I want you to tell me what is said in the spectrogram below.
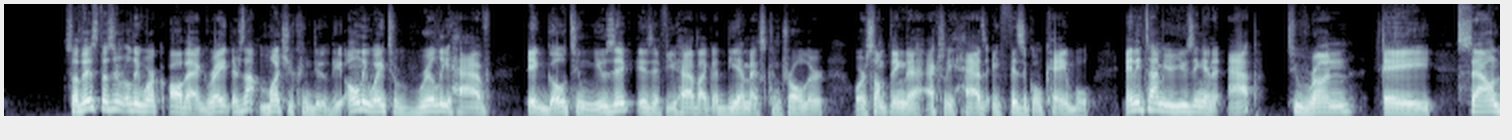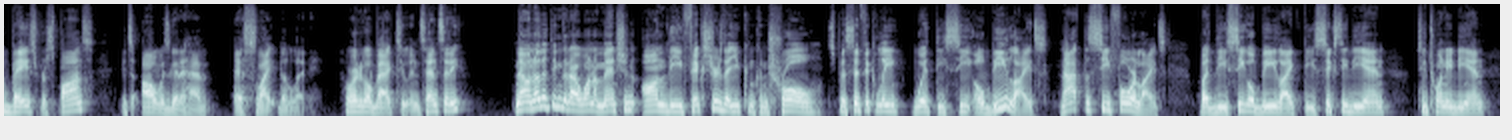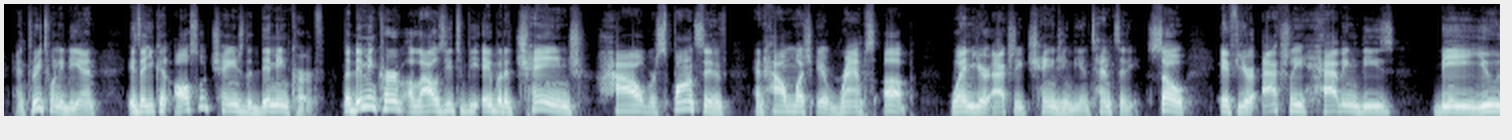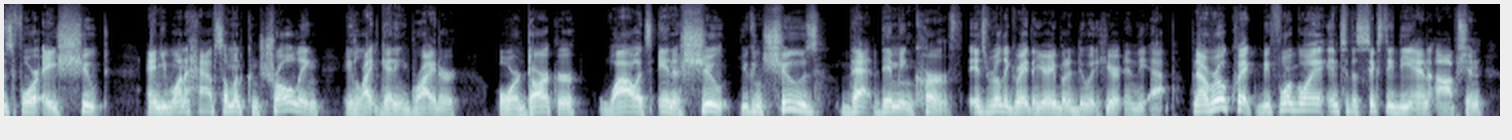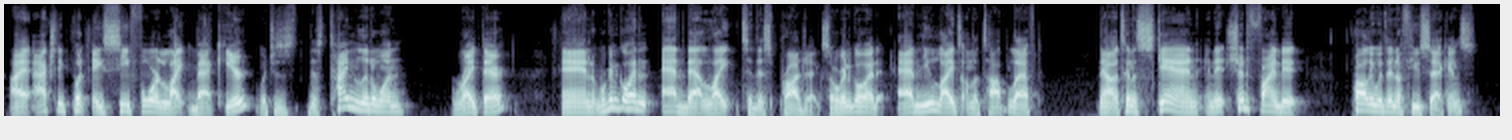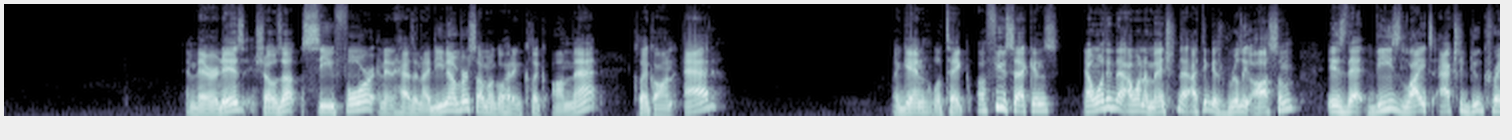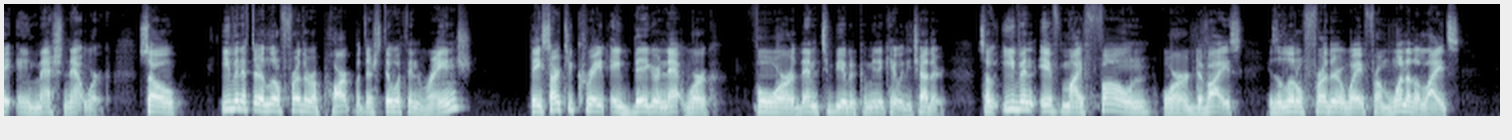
So this doesn't really work all that great. There's not much you can do. The only way to really have it go to music is if you have like a DMX controller or something that actually has a physical cable anytime you're using an app to run a sound-based response, it's always gonna have a slight delay. So we're gonna go back to intensity. Now, another thing that I wanna mention on the fixtures that you can control specifically with the COB lights, not the C4 lights, but the COB like the 60DN, 220DN, and 320DN, is that you can also change the dimming curve. The dimming curve allows you to be able to change how responsive and how much it ramps up when you're actually changing the intensity. So if you're actually having these be used for a shoot and you want to have someone controlling a light getting brighter or darker while it's in a shoot, you can choose that dimming curve. It's really great that you're able to do it here in the app. Now, real quick, before going into the 60DN option, I actually put a C4 light back here, which is this tiny little one right there. And we're gonna go ahead and add that light to this project. So we're gonna go ahead and add new lights on the top left. Now it's gonna scan and it should find it probably within a few seconds. And there it is, it shows up C4 and it has an ID number. So I'm gonna go ahead and click on that, click on add. Again, we'll take a few seconds. Now, one thing that I wanna mention that I think is really awesome is that these lights actually do create a mesh network. So even if they're a little further apart, but they're still within range, they start to create a bigger network for them to be able to communicate with each other. So even if my phone or device is a little further away from one of the lights,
